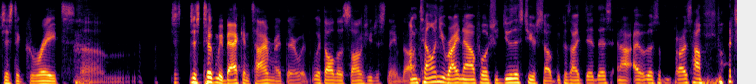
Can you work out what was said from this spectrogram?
Just a great um just just took me back in time right there with with all those songs you just named off. I'm telling you right now, folks, you do this to yourself because I did this and I, I was surprised how much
